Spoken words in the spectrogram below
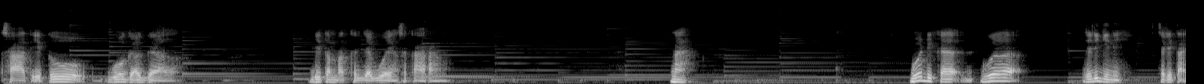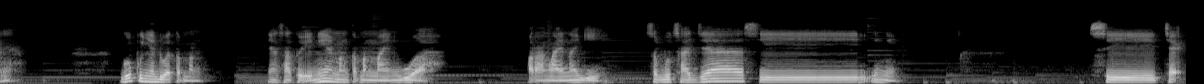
saat itu gue gagal di tempat kerja gue yang sekarang. Nah gue di gue jadi gini ceritanya. Gue punya dua teman yang satu ini emang teman main gue orang lain lagi. Sebut saja si ini si C.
